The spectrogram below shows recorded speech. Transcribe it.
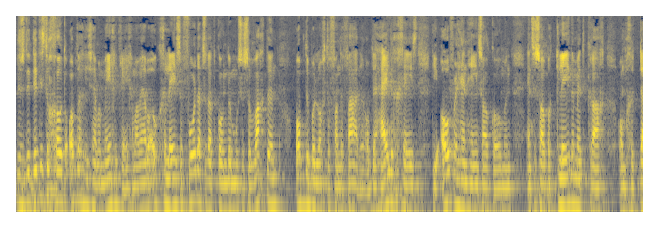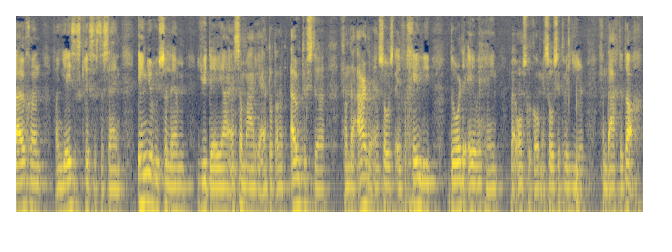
dus dit, dit is de grote opdracht die ze hebben meegekregen. Maar we hebben ook gelezen, voordat ze dat konden, moesten ze wachten op de belofte van de Vader, op de Heilige Geest die over hen heen zal komen en ze zal bekleden met kracht om getuigen van Jezus Christus te zijn in Jeruzalem, Judea en Samaria en tot aan het uiterste van de aarde. En zo is het evangelie door de eeuwen heen bij ons gekomen en zo zitten we hier vandaag de dag.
